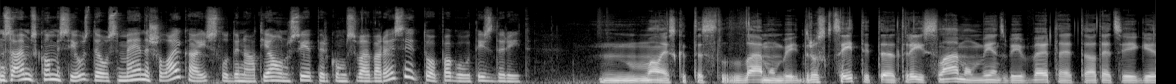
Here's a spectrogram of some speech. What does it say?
Nu, Saimnes komisija uzdevusi mēneša laikā izsludināt jaunus iepirkumus, vai varēsiet to pagūt izdarīt? Man liekas, ka tas lēmums bija drusku citi. Tā, trīs lēmumi. Viens bija vērtēt attiecīgi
